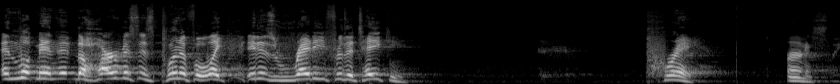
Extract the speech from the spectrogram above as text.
And look, man, the harvest is plentiful. Like it is ready for the taking. Pray earnestly.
